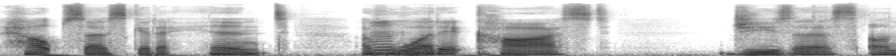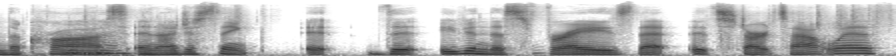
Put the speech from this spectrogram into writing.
helps us get a hint of mm-hmm. what it cost Jesus on the cross. Mm-hmm. And I just think it the even this phrase that it starts out with,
